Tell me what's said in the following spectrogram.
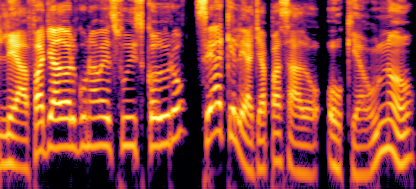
¿Le ha fallado alguna vez su disco duro? Sea que le haya pasado o que aún no,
